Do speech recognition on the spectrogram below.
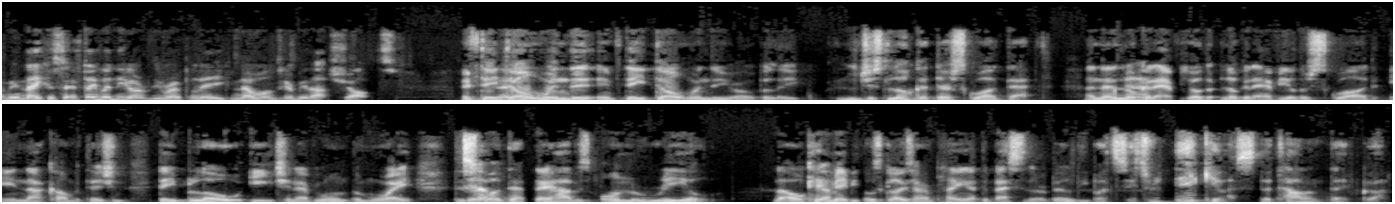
I mean, they could say, if they win the Europa League, no one's going to be that shocked. If they don't win the, if they don't win the Europa League, just look at their squad depth. And then look Yeah. at every other, look at every other squad in that competition. They blow each and every one of them away. The Yeah. squad depth they have is unreal. Now, okay, Yeah. maybe those guys aren't playing at the best of their ability, but it's, it's ridiculous the talent they've got.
